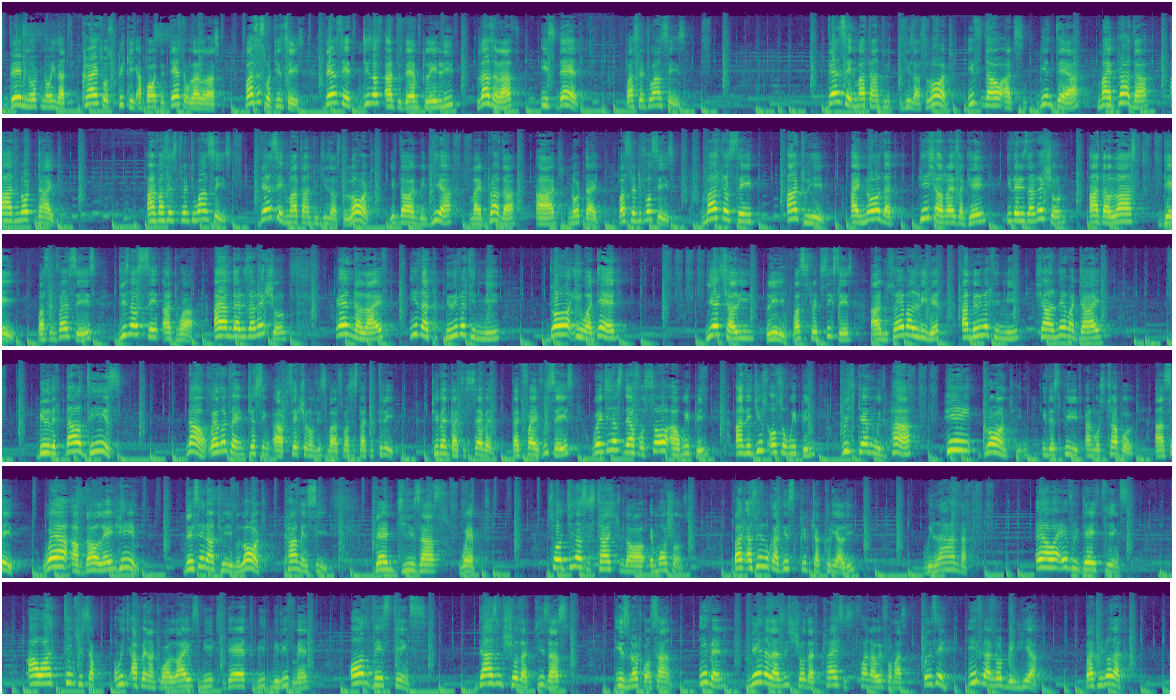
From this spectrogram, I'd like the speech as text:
Them not knowing that Christ was speaking about the death of Lazarus. Verses 14 says, Then said Jesus unto them plainly, Lazarus is dead. Verse 21 says, Then said Martha unto Jesus, Lord, if thou hadst been there, my brother had not died. And verses 21 says, Then said Martha unto Jesus, Lord, if thou had been here, my brother had not died. Verse 24 says, Martha said unto him, I know that he shall rise again in the resurrection at the last day. Verse 25 says, Jesus said unto her, I am the resurrection and the life. He that believeth in me, though he were dead, yet shall he live. Verse 26 says, And whosoever liveth and believeth in me shall never die. Believeth thou this? Now, we're going to an interesting uh, section of this verse, verses 33 to even 37, 35, which says, When Jesus therefore saw her weeping, and the Jews also weeping, which came with her, he groaned in, in the spirit and was troubled, and said, Where have thou laid him? They said unto him, Lord, come and see. Then Jesus wept. So Jesus is touched with our emotions. But as we look at this scripture clearly, we learn that our everyday things, our things which, which happen unto our lives, be it death, be it bereavement, all these things doesn't show that Jesus is not concerned. Even neither does it show that Christ is far away from us. So they said, if you had not been here, but we know that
